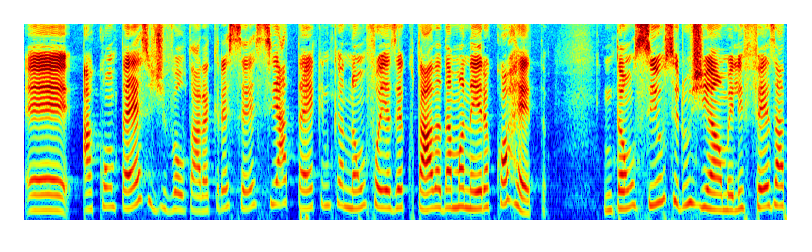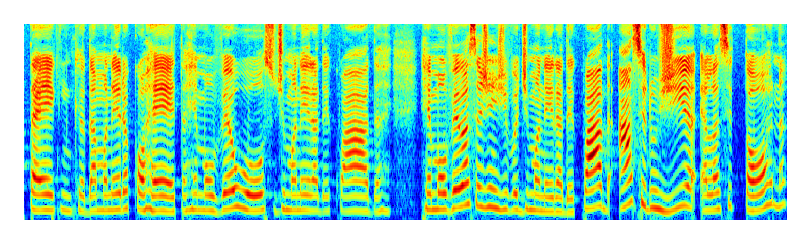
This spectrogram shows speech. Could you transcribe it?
é, acontece de voltar a crescer se a técnica não foi executada da maneira correta. Então, se o cirurgião ele fez a técnica da maneira correta, removeu o osso de maneira adequada, removeu essa gengiva de maneira adequada, a cirurgia ela se torna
